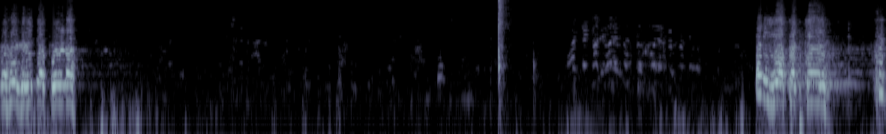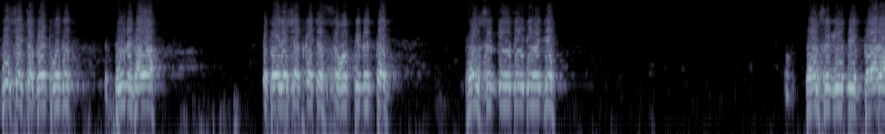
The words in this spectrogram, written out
सहजरित्या पूर्ण. आणि या फटक्यावर सिद्धेशाच्या बॅट मधून दोन धावा पहिल्या षटकाच्या समाप्तीनंतर धावसंख्या होते ती म्हणजे धावसंख्या होती बारा.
